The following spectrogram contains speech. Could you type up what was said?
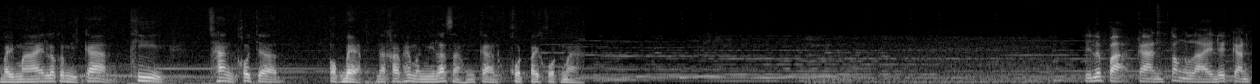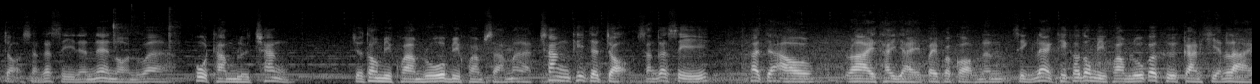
ใบไม้แล้วก็มีก้านที่ช่างเขาจะออกแบบนะครับ ให้มันมีลักษณะของการขดไปขดมาศิลปะการต้องลายหรือการเจาะสังกะสีนั้นแน่นอนว่าผู้ทำหรือช่าง จะต้องมีความรู้มีความสามารถช่างที่จะเจาะสังกะสี ถ้าจะเอา ลายไทยใหญ่ไปประกอบนั้น สิ่งแรกที่เขาต้องมีความรู้ก็คือการเขียนลาย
